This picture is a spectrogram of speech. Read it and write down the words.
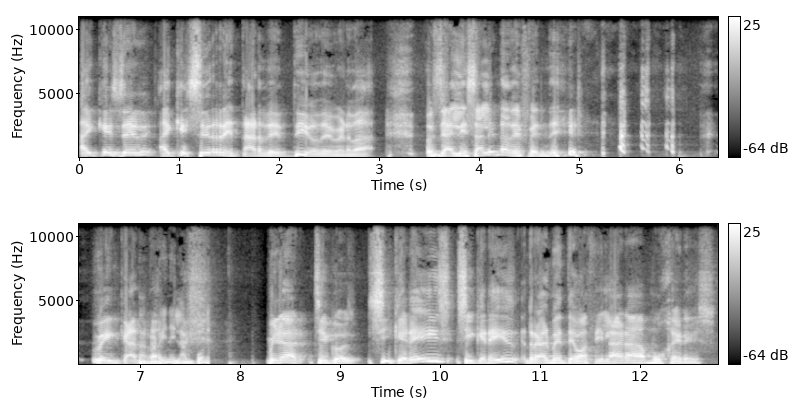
Hay que ser, hay que ser retarde, tío, de verdad. O sea, le salen a defender. Me encanta. Mirad, chicos, si queréis, si queréis realmente vacilar a mujeres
